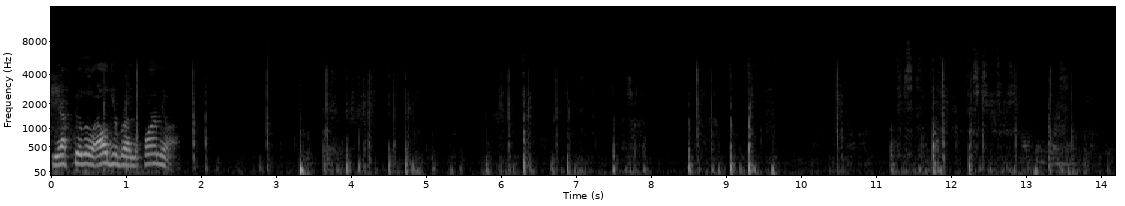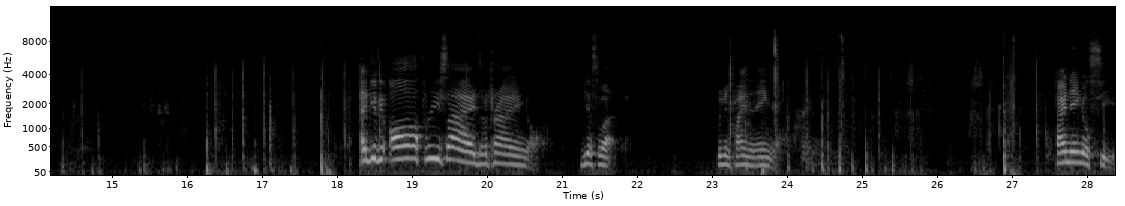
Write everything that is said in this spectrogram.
you have to do a little algebra in the formula. I give you all three sides of a triangle. Guess what? We can find an angle. Find angle C.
